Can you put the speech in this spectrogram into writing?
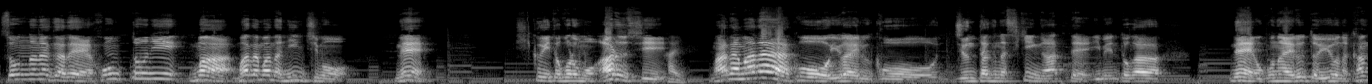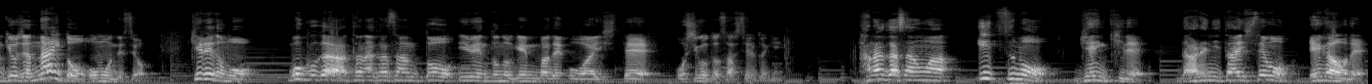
そんな中で、本当に、まあ、まだまだ認知も、ね、低いところもあるし、はい。まだまだ、こう、いわゆる、こう、潤沢な資金があって、イベントが、ね、行えるというような環境じゃないと思うんですよ。けれども、僕が田中さんとイベントの現場でお会いして、お仕事させてるとき、田中さんはいつも元気で、誰に対しても笑顔で、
